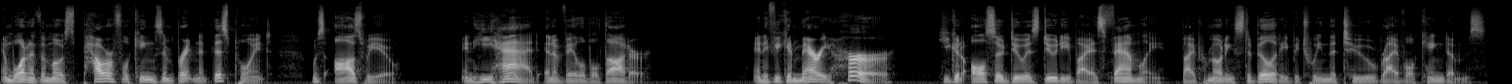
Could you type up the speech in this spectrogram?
And one of the most powerful kings in Britain at this point was Oswiu, and he had an available daughter. And if he could marry her, he could also do his duty by his family by promoting stability between the two rival kingdoms.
